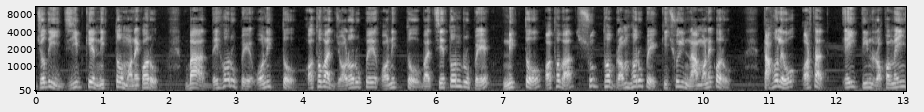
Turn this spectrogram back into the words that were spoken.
যদি জীবকে নিত্য মনে করো, বা দেহরূপে অনিত্য অথবা জড়রূপে অনিত্য বা চেতন রূপে নিত্য অথবা শুদ্ধ ব্রহ্মরূপে কিছুই না মনে করো, তাহলেও অর্থাৎ এই তিন রকমেই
